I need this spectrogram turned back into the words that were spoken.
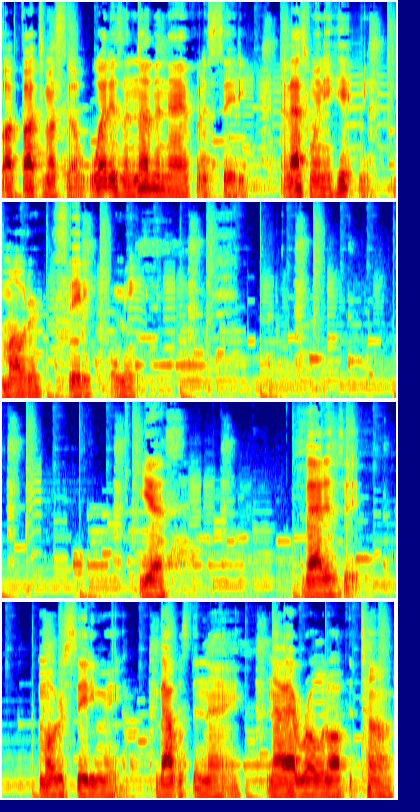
So I thought to myself, what is another name for the city? And that's when it hit me Motor City Mink. Yes, that is it. Motor City Mink. That was the name. Now that rolled off the tongue.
